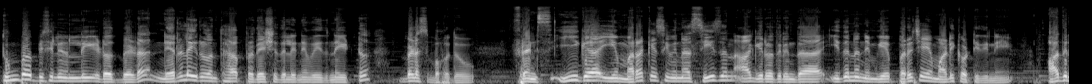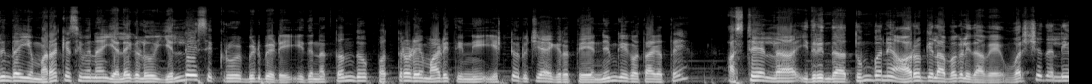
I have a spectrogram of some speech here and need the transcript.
ತುಂಬ ಬಿಸಿಲಿನಲ್ಲಿ ಇಡೋದು ಬೇಡ. ನೆರಳಿರುವಂತಹ ಪ್ರದೇಶದಲ್ಲಿ ನೀವು ಇದನ್ನ ಇಟ್ಟು ಬೆಳೆಸಬಹುದು. ಫ್ರೆಂಡ್ಸ್ ಈಗ ಈ ಮರಕೆಸುವಿನ ಸೀಸನ್ ಆಗಿರೋದ್ರಿಂದ ಇದನ್ನು ನಿಮಗೆ ಪರಿಚಯ ಮಾಡಿಕೊಟ್ಟಿದ್ದೀನಿ. ಆದ್ದರಿಂದ ಈ ಮರಕೆಸುವಿನ ಎಲೆಗಳು ಎಲ್ಲೇ ಸಿಕ್ಕರೂ ಬಿಡಬೇಡಿ. ಇದನ್ನು ತಂದು ಪತ್ರೊಡೆ ಮಾಡಿ ತಿನ್ನಿ, ಎಷ್ಟು ರುಚಿಯಾಗಿರುತ್ತೆ ನಿಮಗೆ ಗೊತ್ತಾಗುತ್ತೆ? ಅಷ್ಟೇ ಅಲ್ಲ, ಇದರಿಂದ ತುಂಬಾ ಆರೋಗ್ಯ ಲಾಭಗಳಿದ್ದಾವೆ ವರ್ಷದಲ್ಲಿ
